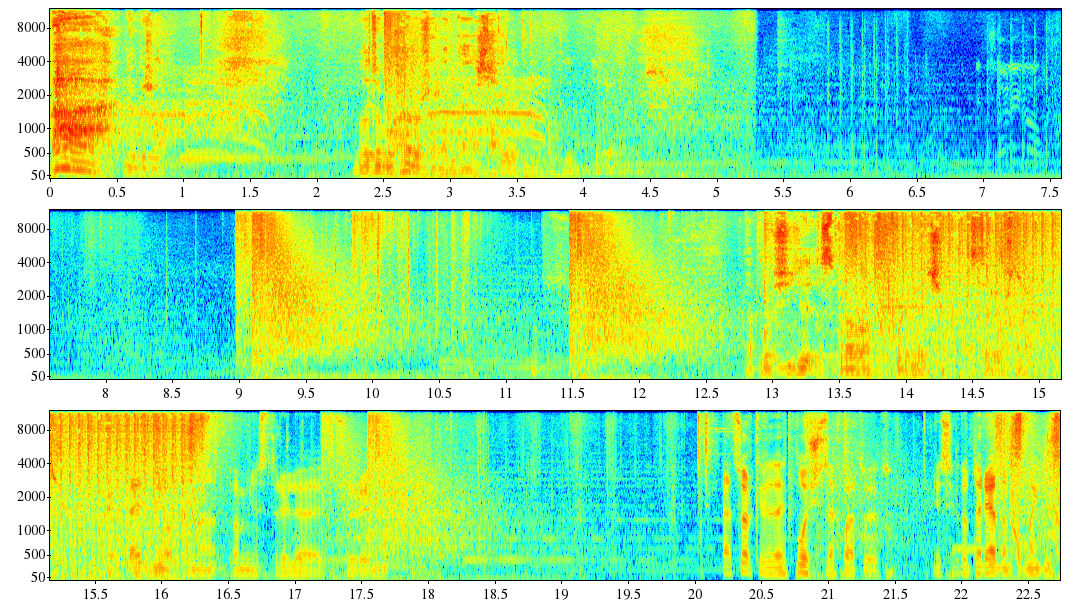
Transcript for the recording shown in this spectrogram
А! Не убежал. Вот это был хороший ран, конечно. На площади справа пулеметчик. Осторожно. Какая-то однерка на, по мне стреляет все время. А церковь э, площадь захватывает. Если кто-то рядом, помогите.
